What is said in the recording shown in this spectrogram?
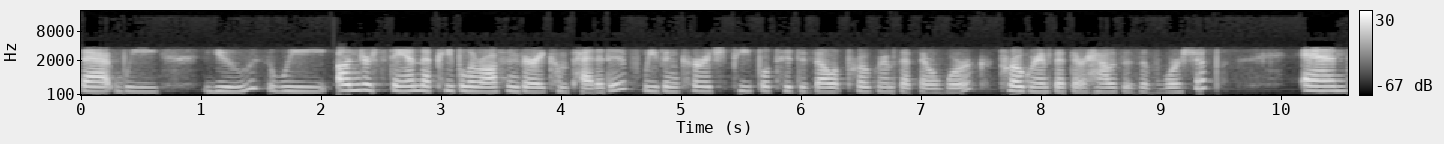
that we use. We understand that people are often very competitive. We've encouraged people to develop programs at their work, programs at their houses of worship, and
